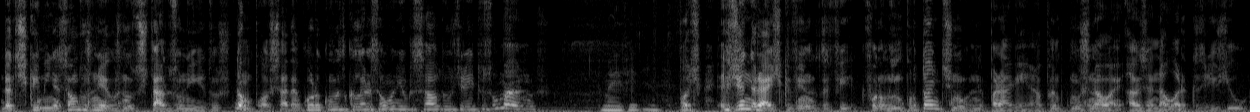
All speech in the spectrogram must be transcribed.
da discriminação dos negros nos Estados Unidos não pode estar de acordo com a Declaração Universal dos Direitos Humanos. Como é evidente. Pois, generais que, que foram importantes no, para a guerra, por exemplo, como o general Eisenhower, que dirigiu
